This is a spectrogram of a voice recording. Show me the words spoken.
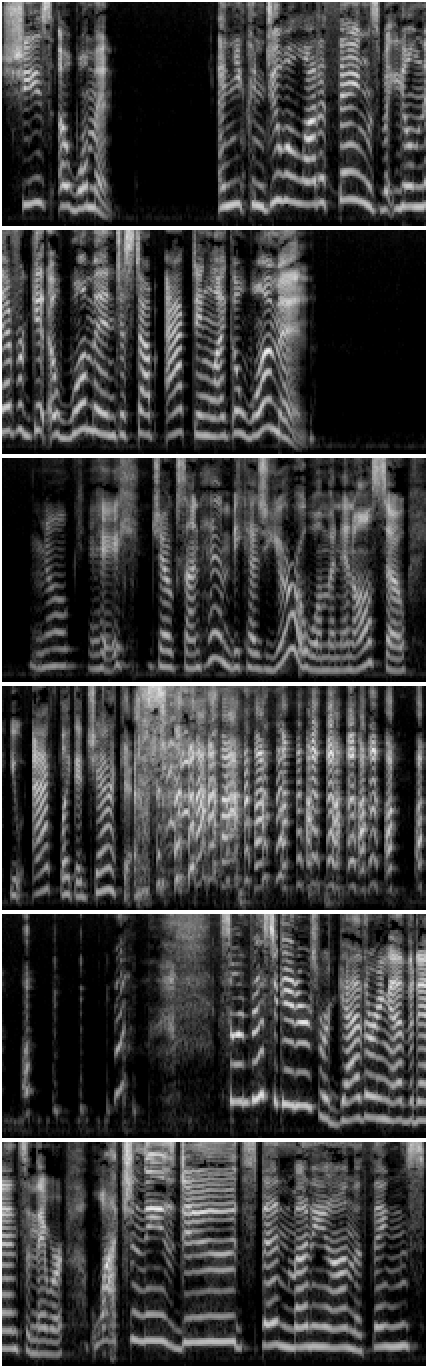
She's a woman. And you can do a lot of things, but you'll never get a woman to stop acting like a woman. Okay. Joke's on him because you're a woman and also you act like a jackass. so investigators were gathering evidence and they were watching these dudes spend money on the things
